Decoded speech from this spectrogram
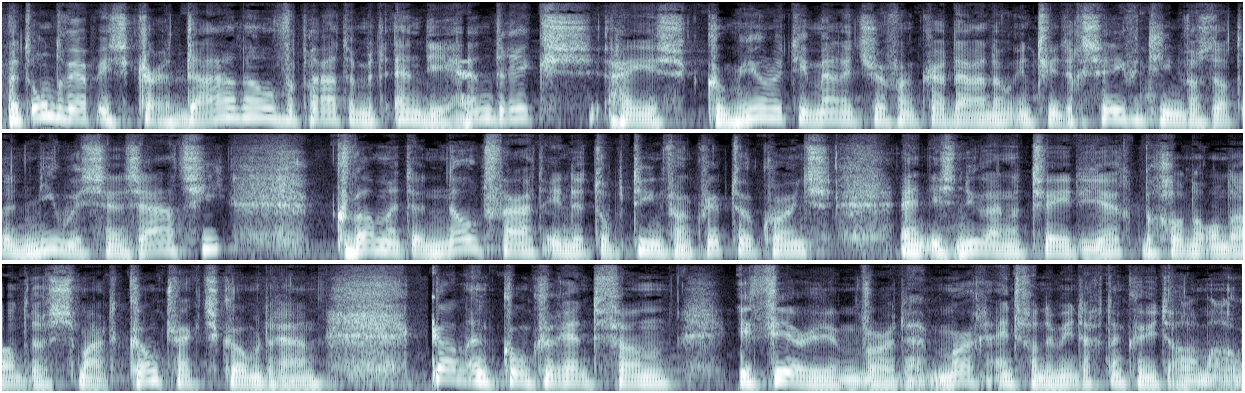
Het onderwerp is Cardano. We praten met Andy Hendricks. Hij is community manager van Cardano. In 2017 was dat een nieuwe sensatie. Kwam met een noodvaart in de top 10 van cryptocoins. En is nu aan een tweede jeugd begonnen. Onder andere smart contracts komen eraan. Kan een concurrent van Ethereum worden. Morgen eind van de middag, dan kun je het allemaal horen.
